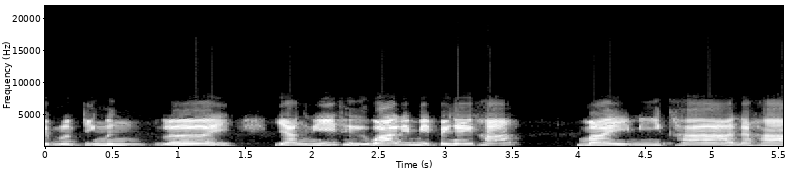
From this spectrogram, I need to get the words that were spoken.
จำนวนจริงหนึ่งเลย อย่างนี้ถือว่าลิมิตเป็นไงคะ ไม่มีค่านะคะ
